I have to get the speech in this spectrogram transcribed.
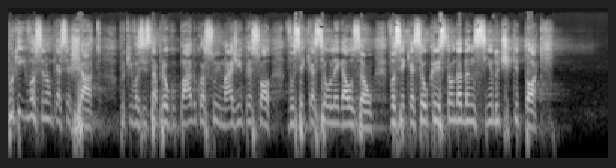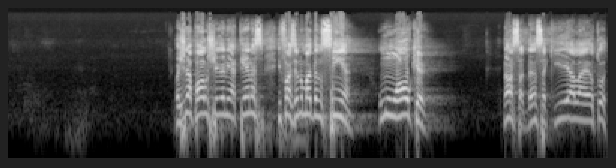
Por que, que você não quer ser chato? Porque você está preocupado com a sua imagem pessoal. Você quer ser o legalzão. Você quer ser o cristão da dancinha do TikTok. Imagina Paulo chegando em Atenas e fazendo uma dancinha, um walker. Nossa, dança aqui, ela, eu tô,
